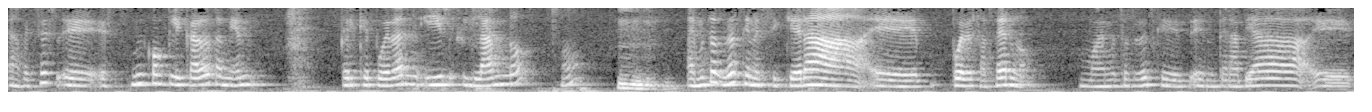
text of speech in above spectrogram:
a veces eh, es muy complicado también el que puedan ir hilando, ¿no? Mm. Hay muchas veces que ni siquiera eh, puedes hacerlo. Hay muchas veces que en terapia eh,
